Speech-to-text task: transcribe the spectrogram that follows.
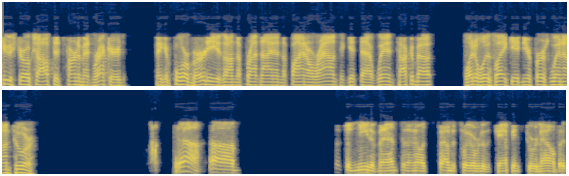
two strokes off the tournament record, making four birdies on the front nine in the final round to get that win. Talk about what it was like getting your first win on tour. Yeah, uh, such a neat event, and I know it's found its way over to the Champions Tour now, but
